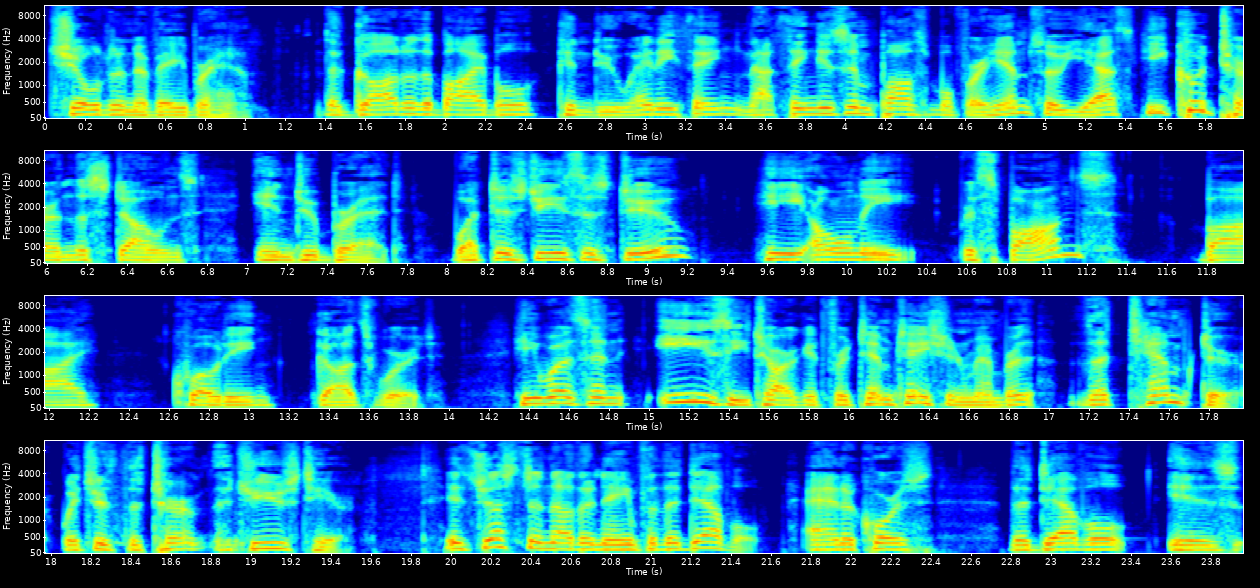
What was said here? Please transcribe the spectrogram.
children of Abraham. The God of the Bible can do anything. Nothing is impossible for him. So yes, he could turn the stones into bread. What does Jesus do? He only responds by quoting God's word. He was an easy target for temptation. Remember, the tempter, which is the term that's used here, is just another name for the devil. And of course, the devil is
